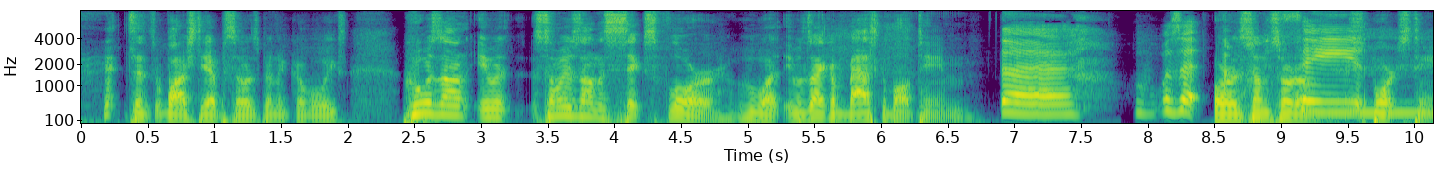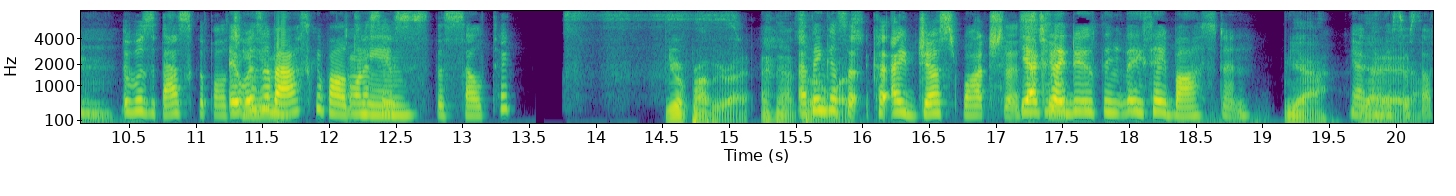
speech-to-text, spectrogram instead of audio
since watched the episode. It's been a couple weeks. Who was on? It was somebody was on the sixth floor. Who was? It was like a basketball team The was it? or some sort Say- of sports team. It was a basketball. team. It was a basketball I want to say team. the Celtics. You're probably right. I think I think what it's. it was. I just watched this. Yeah, because I do think they say Boston. yeah. Yeah, I think it's yeah, the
